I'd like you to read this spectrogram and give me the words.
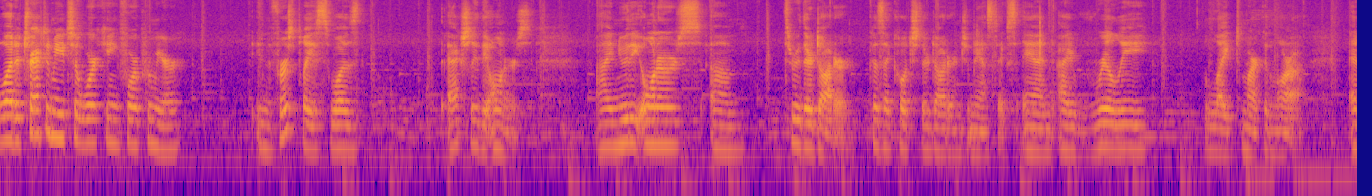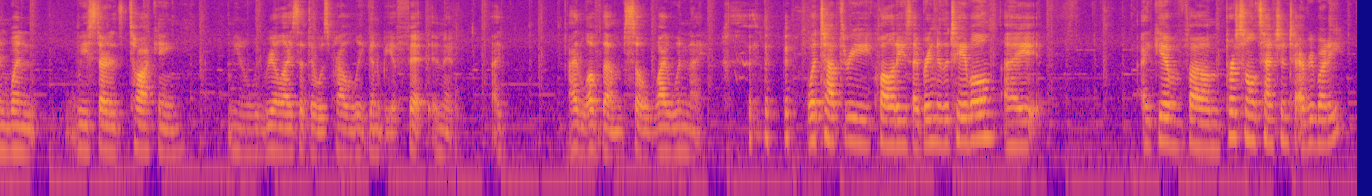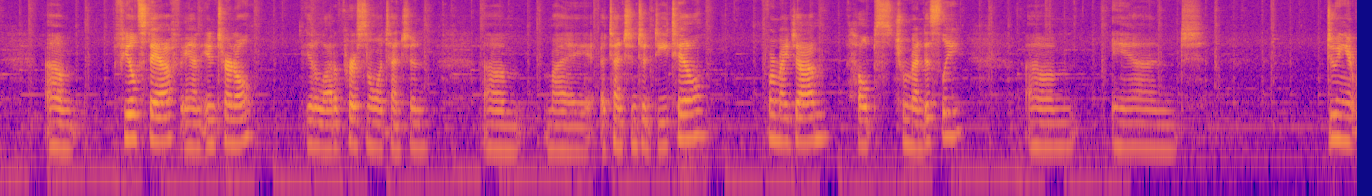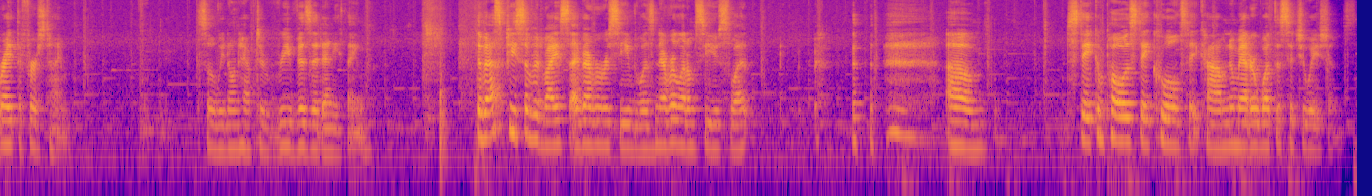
what attracted me to working for Premier in the first place was actually the owners. I knew the owners um, through their daughter because I coached their daughter in gymnastics and I really liked Mark and Laura. And when we started talking, you know, we realized that there was probably going to be a fit in it. I, I love them, so why wouldn't I? what top three qualities I bring to the table? I, I give um, personal attention to everybody. Um, field staff and internal get a lot of personal attention. Um, my attention to detail for my job helps tremendously. Um, and doing it right the first time so we don't have to revisit anything. The best piece of advice I've ever received was never let them see you sweat. um, stay composed, stay cool, stay calm, no matter what the situations.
